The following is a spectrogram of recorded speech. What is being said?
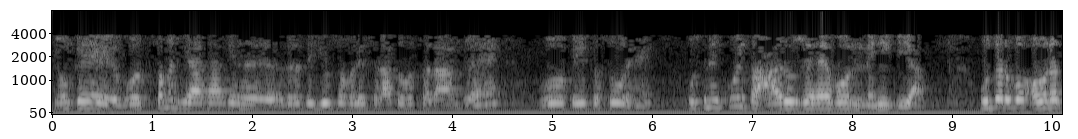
کیونکہ وہ سمجھ گیا تھا کہ حضرت یوسف علیہ السلاط والسلام جو ہیں، وہ بے قصور ہیں۔ اس نے کوئی تعارض جو ہے وہ نہیں کیا۔ ادھر وہ عورت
